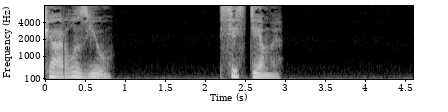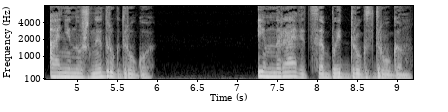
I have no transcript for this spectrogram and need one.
Чарльз Ю. Системы. Они нужны друг другу. Им нравится быть друг с другом.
